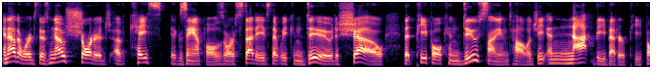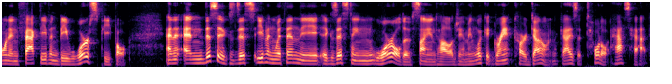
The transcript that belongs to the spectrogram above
In other words, there's no shortage of case examples or studies that we can do to show that people can do Scientology and not be better people, and in fact, even be worse people. And, and this exists even within the existing world of Scientology. I mean, look at Grant Cardone. The guy's a total asshat.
